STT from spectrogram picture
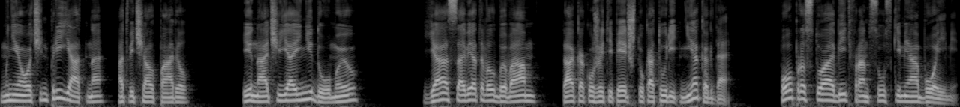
«Мне очень приятно», — отвечал Павел. «Иначе я и не думаю. Я советовал бы вам, так как уже теперь штукатурить некогда, попросту обить французскими обоями.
